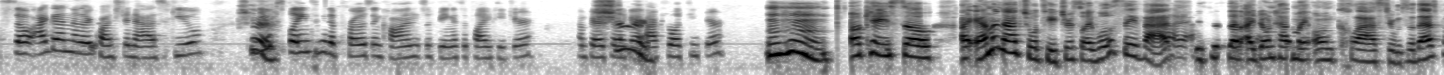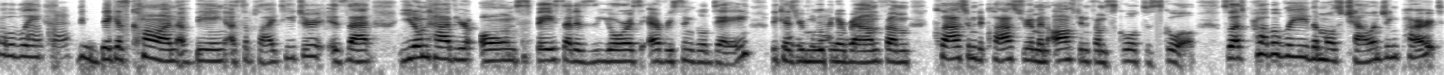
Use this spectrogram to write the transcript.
So I got another question to ask you. Sure. Can you explain to me the pros and cons of being a supply teacher? Compared sure. to like an actual teacher? Mm-hmm. Okay, so I am an actual teacher, so I will say that. Oh, yeah. It's just that I don't have my own classroom. So that's probably okay. the biggest con of being a supply teacher is that you don't have your own space that is yours every single day because you're moving that. around from classroom to classroom and often from school to school. So that's probably the most challenging part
